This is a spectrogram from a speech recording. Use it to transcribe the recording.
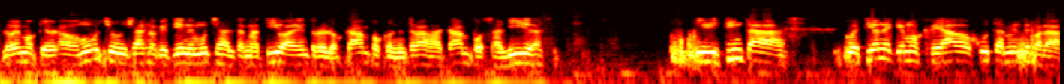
lo hemos quebrado mucho, un llano que tiene muchas alternativas dentro de los campos, con entradas a campos, salidas y distintas cuestiones que hemos creado justamente para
